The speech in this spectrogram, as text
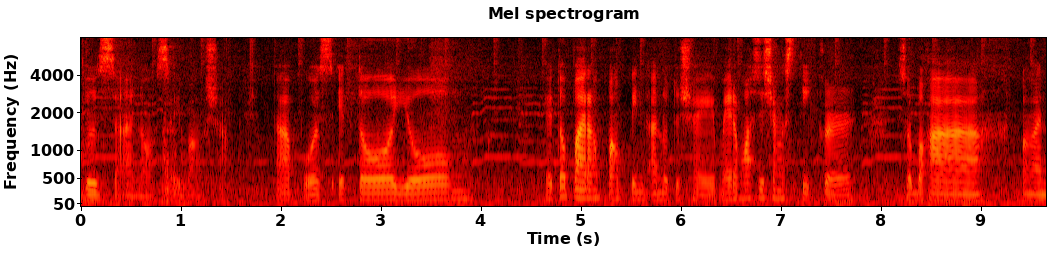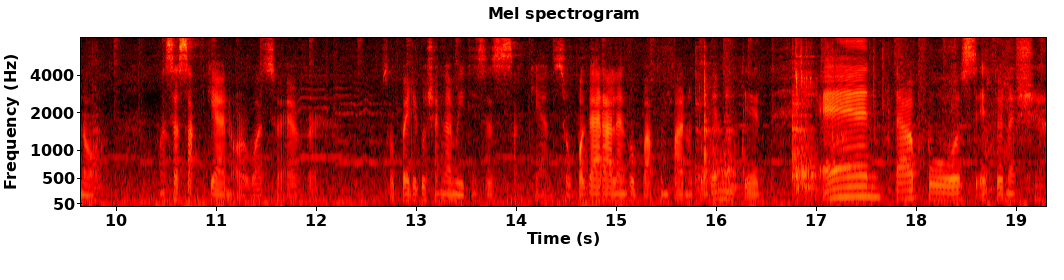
doon sa ano, sa ibang shop. Tapos ito yung ito parang pang pin ano to siya eh. Meron kasi siyang sticker. So baka pang ano, pang sasakyan or whatsoever. So pwede ko siyang gamitin sa sasakyan. So pag-aralan ko pa kung paano to gamitin. And tapos ito na siya.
